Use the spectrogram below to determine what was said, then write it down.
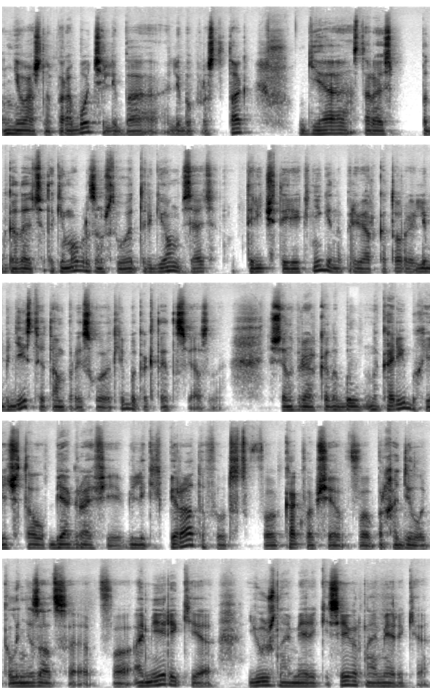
неважно по работе, либо, либо просто так, я стараюсь подгадать все таким образом, чтобы в этот регион взять 3-4 книги, например, которые либо действия там происходят, либо как-то это связано. То есть я, например, когда был на Карибах, я читал биографии великих пиратов, вот в, как вообще в, проходила колонизация в Америке, Южной Америке, Северной Америке.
